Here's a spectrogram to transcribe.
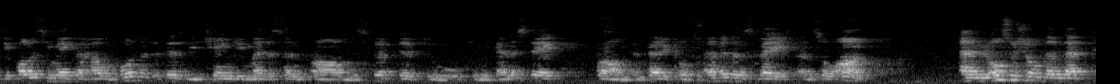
the policymaker how important it is we changing medicine from descriptive to, to mechanistic, from empirical to evidence-based, and so on. And we also showed them that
